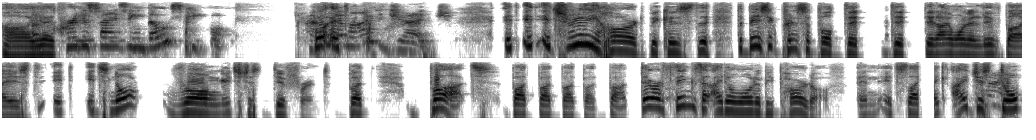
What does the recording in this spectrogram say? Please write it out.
uh, of yeah. criticizing those people. How well, am I to judge? It, it it's really hard because the, the basic principle that, that that I want to live by is it it's not wrong, it's just different. But but but but but but but there are things that I don't want to be part of. And it's like, like I just right. don't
